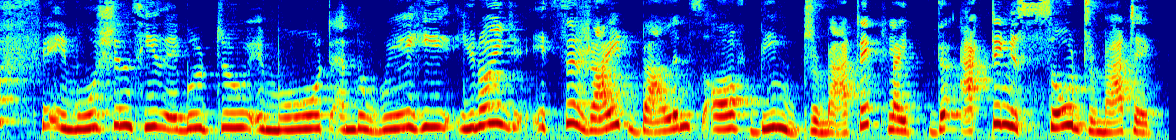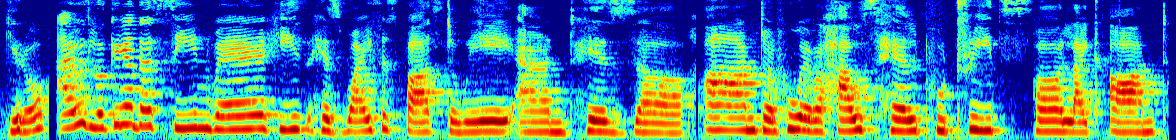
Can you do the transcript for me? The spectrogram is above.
of emotions he's able to emote and the way he, you know, it's the right balance of being dramatic. Like the acting is so dramatic, you know. I was looking at that scene where he, his wife has passed away and his uh, aunt or whoever house help who treats her like aunt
